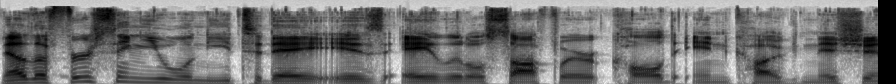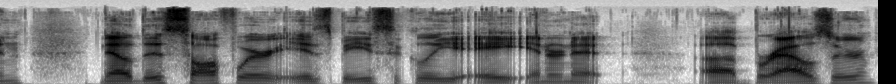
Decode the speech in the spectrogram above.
Now the first thing you will need today is a little software called Incogniton. Now this software is basically a internet uh, browser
